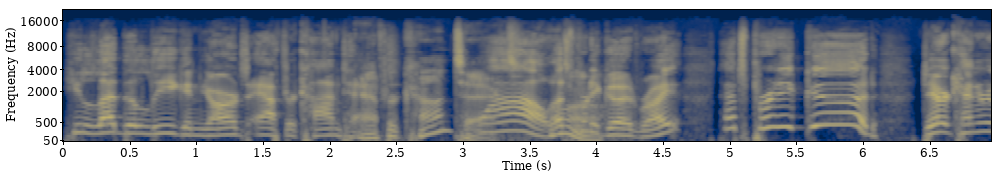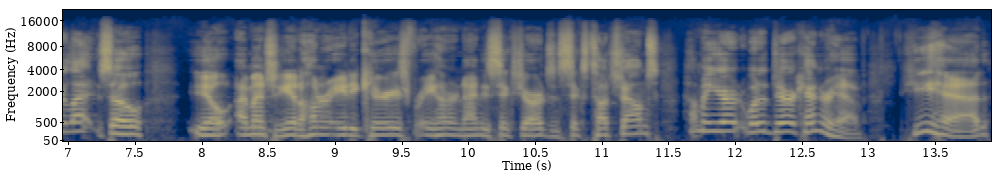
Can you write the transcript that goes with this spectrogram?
He led the league in yards after contact. After contact. Wow, that's Huh. pretty good, right? That's pretty good. Derrick Henry, let so you know, I mentioned he had 180 carries for 896 yards and six touchdowns. How many yards? What did Derrick Henry have? He had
